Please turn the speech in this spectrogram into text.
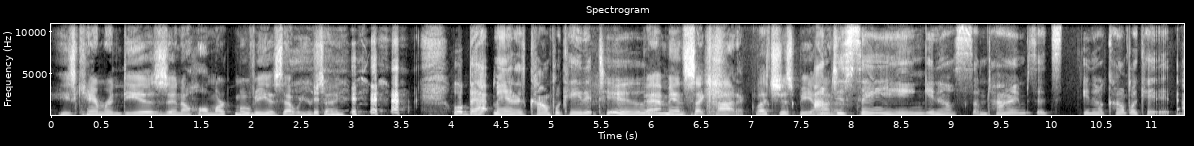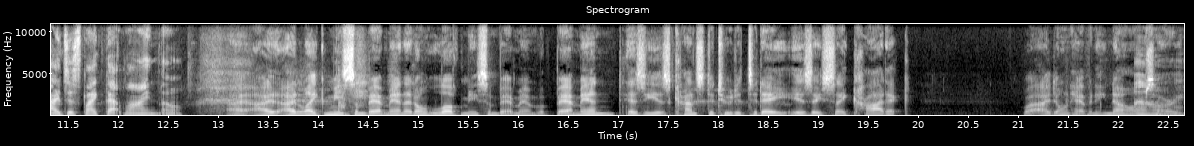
he's Cameron Diaz in a Hallmark movie. Is that what you're saying? Well, Batman is complicated too. Batman's psychotic. Let's just be honest. I'm just saying, you know, sometimes it's, you know, complicated. I just like that line though. I, I, I like me some Batman. I don't love me some Batman, but Batman, as he is constituted today, is a psychotic. Well, I don't have any. No, I'm sorry.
